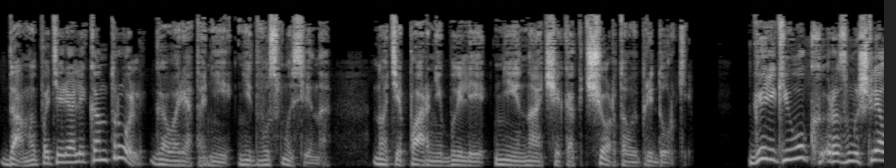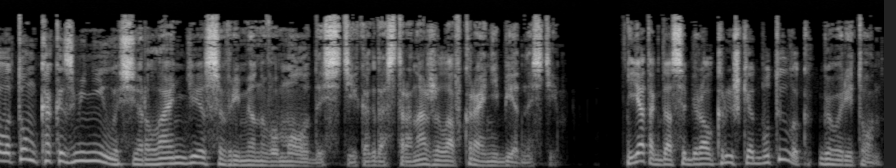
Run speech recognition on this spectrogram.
«Да, мы потеряли контроль», — говорят они недвусмысленно, но те парни были не иначе, как чертовы придурки. Гэри Киок размышлял о том, как изменилась Ирландия со времен его молодости, когда страна жила в крайней бедности. «Я тогда собирал крышки от бутылок», — говорит он.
